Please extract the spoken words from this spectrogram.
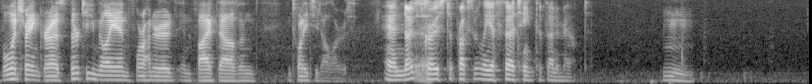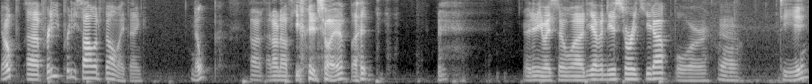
Bullet Train grossed thirteen million four hundred and five thousand and twenty-two dollars. And Nope grossed approximately a thirteenth of that amount. Hmm. Nope. Uh, pretty pretty solid film, I think. Nope. I don't, I don't know if you would enjoy it, but. Anyway, so uh, do you have a news story queued up or? Uh, do you?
